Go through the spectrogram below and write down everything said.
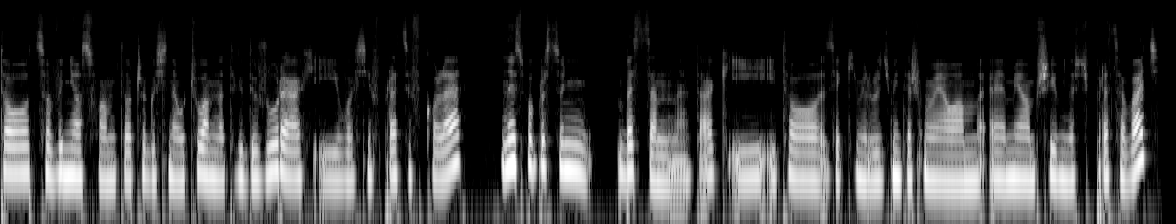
to, co wyniosłam, to, czego się nauczyłam na tych dyżurach i właśnie w pracy w kole, no jest po prostu bezcenne, tak? I, i to, z jakimi ludźmi też miałam, e, miałam przyjemność pracować.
